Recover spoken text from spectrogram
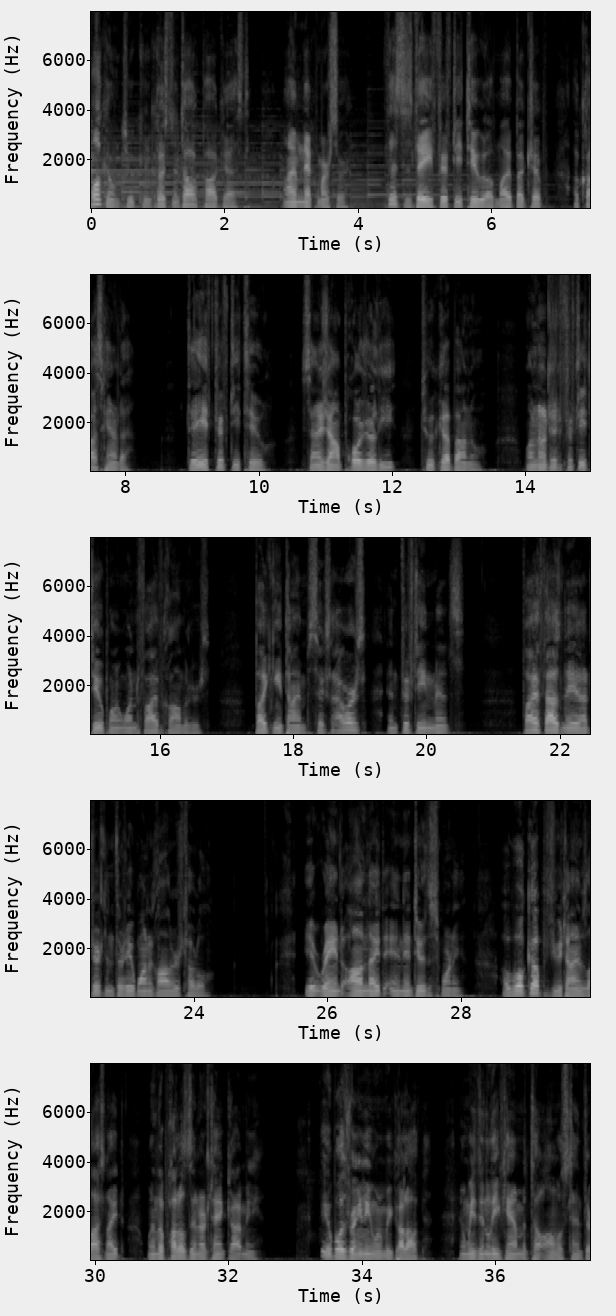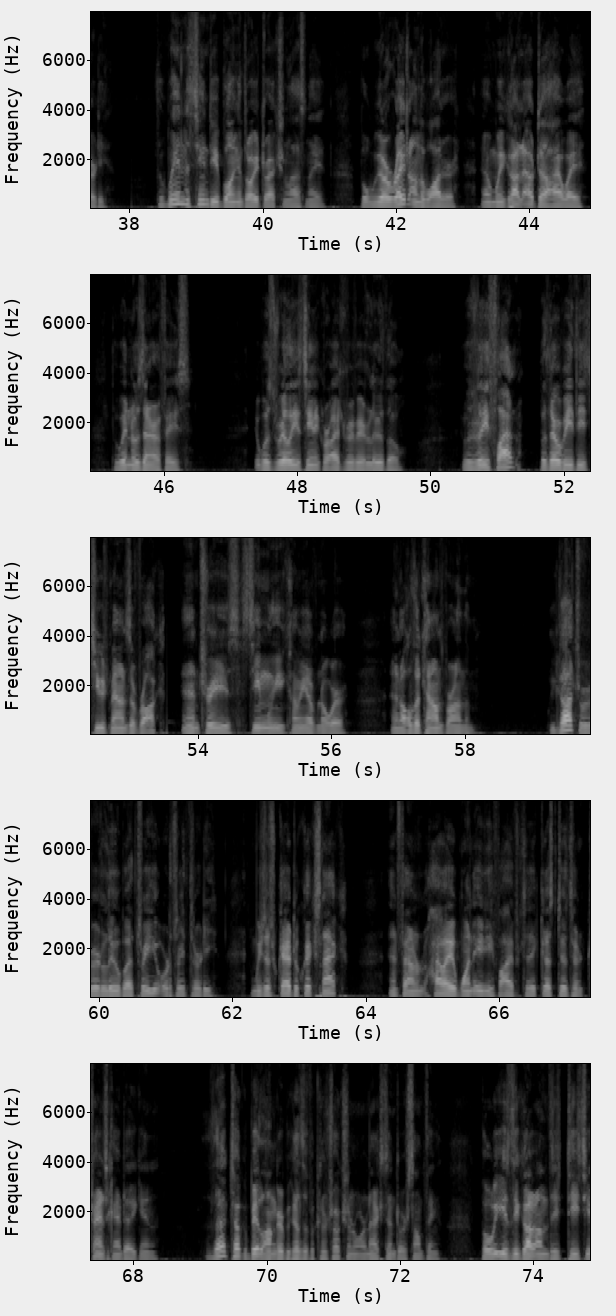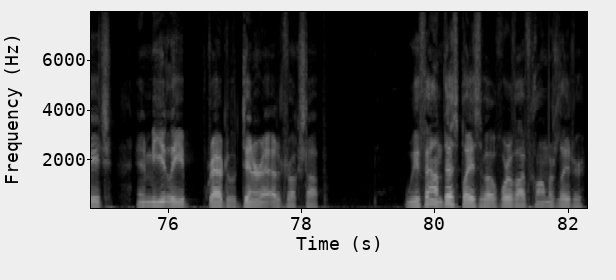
Welcome to Concussion Talk Podcast. I'm Nick Mercer. This is day 52 of my bike trip across Canada. Day 52. Saint Jean Port Joli to Cabano. 152.15 kilometers. Biking time 6 hours and 15 minutes. 5,831 kilometers total. It rained all night and into this morning. I woke up a few times last night when the puddles in our tank got me. It was raining when we got up, and we didn't leave camp until almost 10:30. The wind seemed to be blowing in the right direction last night, but we were right on the water, and when we got out to the highway, the wind was in our face. It was really a scenic ride to Rivière though. It was really flat, but there would be these huge mounds of rock and trees seemingly coming out of nowhere, and all the towns were on them. We got to Rivière-du-Loup by 3 or 3.30, and we just grabbed a quick snack and found Highway 185 to take us to TransCanada again. That took a bit longer because of a construction or an accident or something, but we easily got on the TCH and immediately grabbed a dinner at a truck stop. We found this place about 45 kilometers later,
